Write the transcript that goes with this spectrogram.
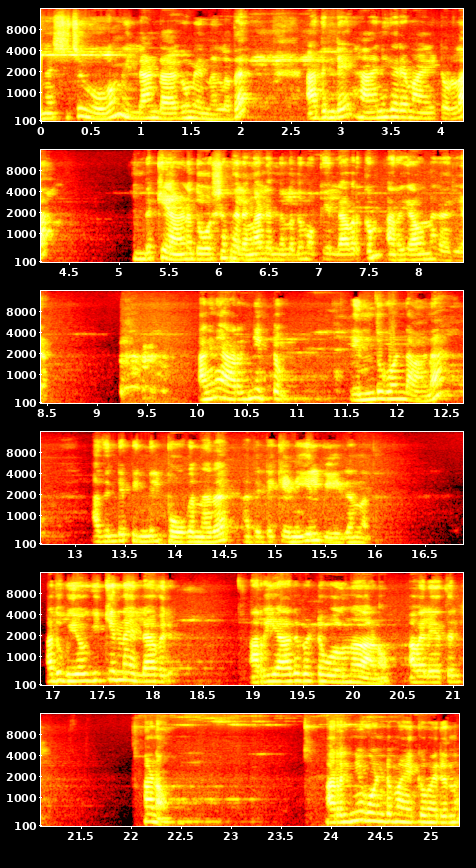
നശിച്ചു പോകും ഇല്ലാണ്ടാകും എന്നുള്ളത് അതിന്റെ ഹാനികരമായിട്ടുള്ള എന്തൊക്കെയാണ് ദോഷഫലങ്ങൾ എന്നുള്ളതും ഒക്കെ എല്ലാവർക്കും അറിയാവുന്ന കാര്യമാണ്. അങ്ങനെ അറിഞ്ഞിട്ടും എന്തുകൊണ്ടാണ് അതിന്റെ പിന്നിൽ പോകുന്നത് അതിന്റെ കെണിയിൽ വീഴുന്നത്? അത് ഉപയോഗിക്കുന്ന എല്ലാവരും അറിയാതെ പെട്ടു പോകുന്നതാണോ ആ വലയത്തിൽ ആണോ? അറിഞ്ഞുകൊണ്ട് മയക്കുമരുന്ന്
